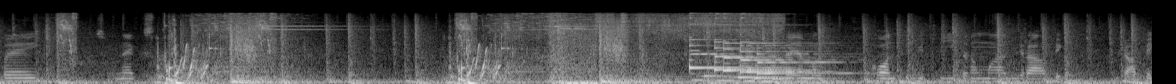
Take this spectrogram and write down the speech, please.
Okay. So, next. Kaya mag-contribute dito ng mga graphic graphic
